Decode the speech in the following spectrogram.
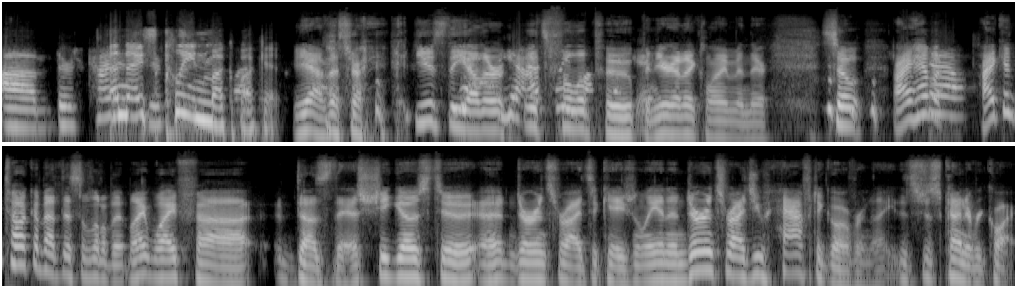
Um, there's kind A of nice clean muck bucket. Yeah, that's right. Use the Yeah, other. yeah, it's full of poop, bucket. and you're gonna climb in there. So I have. Yeah. A, I can talk about this a little bit. My wife uh, does this. She goes to uh, endurance rides occasionally, and endurance rides you have to go overnight. It's just kind of required.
